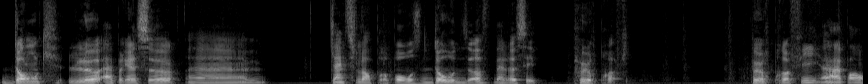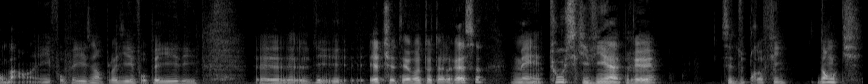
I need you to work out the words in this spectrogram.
Donc, là, après ça, euh, quand tu leur proposes d'autres offres, ben là, c'est pur profit. Pur profit, à part, ben, il faut payer les employés, il faut payer les, euh, etc., tout le reste. Mais tout ce qui vient après, c'est du profit. Donc,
